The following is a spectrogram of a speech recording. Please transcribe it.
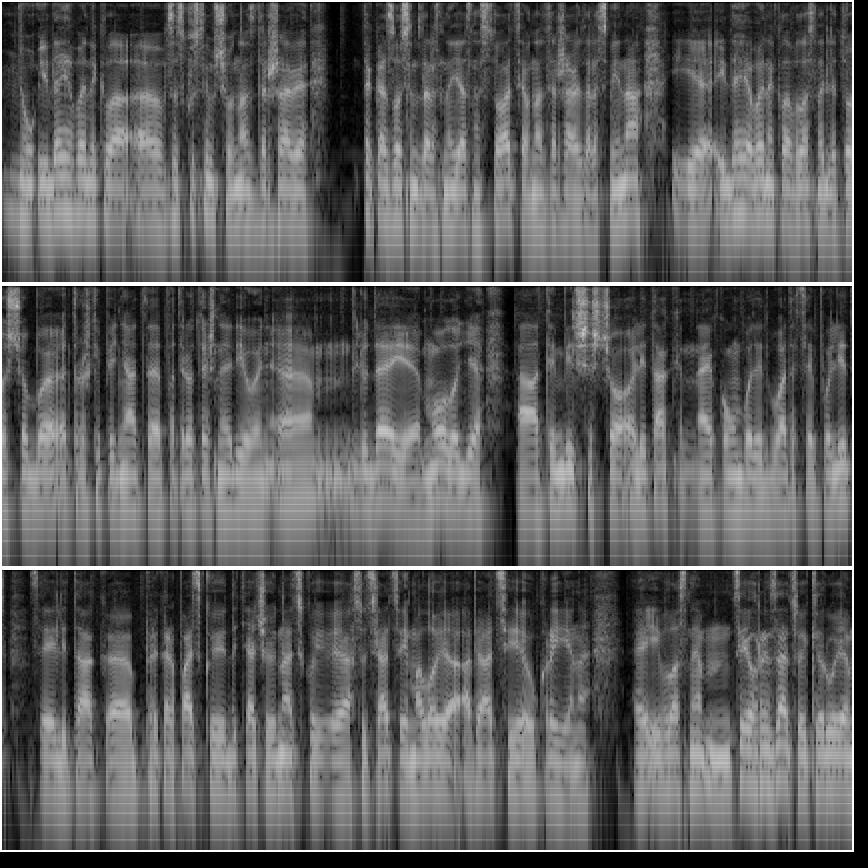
Ну, ідея виникла е, в зв'язку з тим, що у нас в державі Така зовсім зараз неясна ситуація. У нас державі зараз війна, і ідея виникла власне для того, щоб трошки підняти патріотичний рівень е, людей, молоді. А тим більше, що літак, на якому буде відбувати цей політ, це літак е, Прикарпатської дитячо-юнацької асоціації малої авіації України. Е, і власне цією організацією керує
